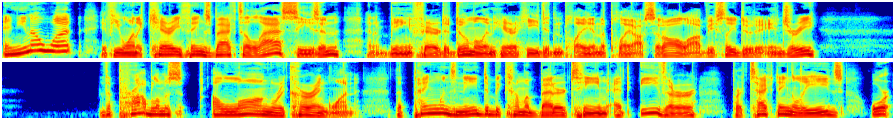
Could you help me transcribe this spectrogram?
And you know what? If you want to carry things back to last season, and I'm being fair to Dumoulin here, he didn't play in the playoffs at all, obviously, due to injury. The problem's a long recurring one. The Penguins need to become a better team at either protecting leads or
